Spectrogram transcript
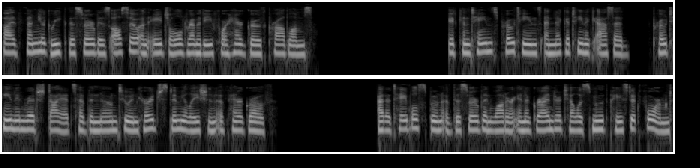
5. Fenugreek This herb is also an age-old remedy for hair growth problems. It contains proteins and nicotinic acid. Protein-enriched diets have been known to encourage stimulation of hair growth. Add a tablespoon of this herb and water in a grinder till a smooth paste it formed.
